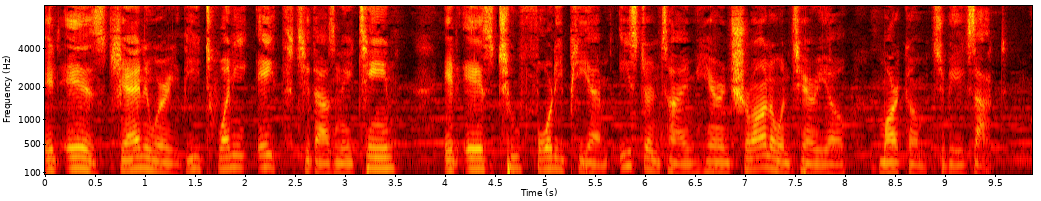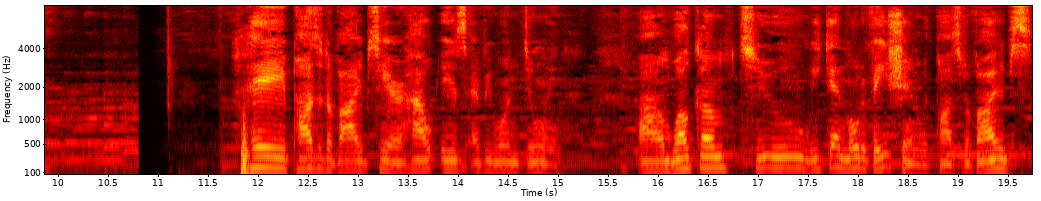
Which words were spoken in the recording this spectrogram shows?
It is January the 28th, 2018. It is 2:40 p.m. Eastern Time here in Toronto, Ontario, Markham to be exact. Hey, positive vibes here. How is everyone doing? Um, welcome to Weekend Motivation with Positive Vibes.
